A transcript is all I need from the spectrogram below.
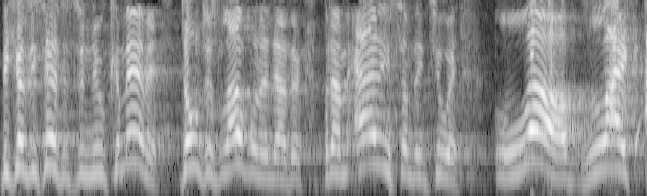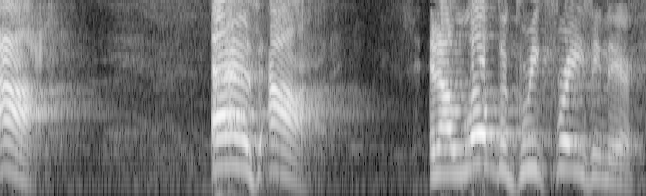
Because he says it's a new commandment. Don't just love one another, but I'm adding something to it. Love like I. As I. And I love the Greek phrasing there.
